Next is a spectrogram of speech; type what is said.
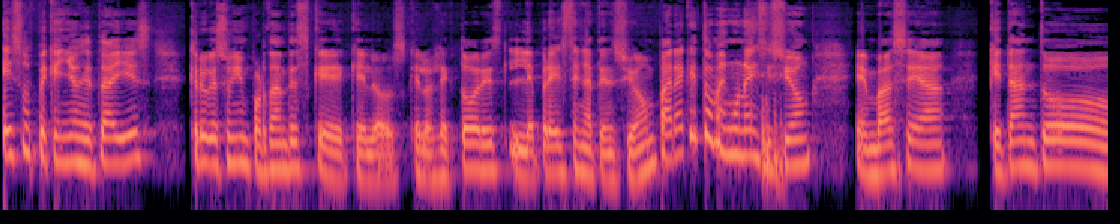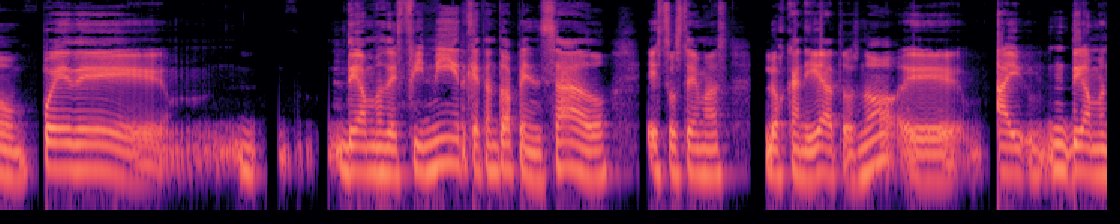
esos pequeños detalles creo que son importantes que, que, los, que los lectores le presten atención para que tomen una decisión en base a qué tanto puede, digamos, definir, qué tanto ha pensado estos temas los candidatos, ¿no? Eh, hay, digamos,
